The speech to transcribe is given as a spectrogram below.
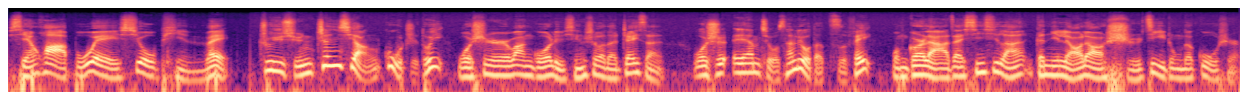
闲话不为秀品味，追寻真相固纸堆。我是万国旅行社的 Jason，我是 AM 九三六的子飞。我们哥俩在新西兰跟您聊聊《史记》中的故事。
